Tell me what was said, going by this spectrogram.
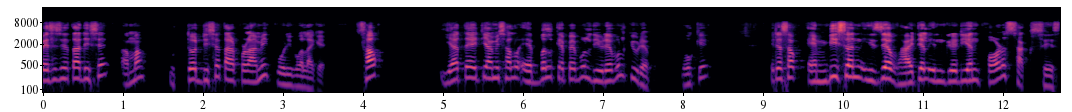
পেছেজ এটা দিছে আমাক উত্তৰ দিছে তাৰ পৰা আমি কৰিব লাগে। চাওক ইয়াতে এতিয়া আমি চালোঁ able capable durable curable okay এতিয়া চাওক ambition is a vital ingredient for success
